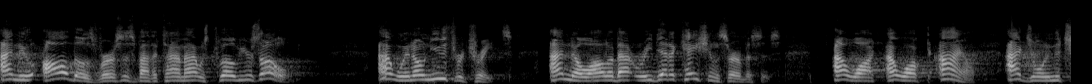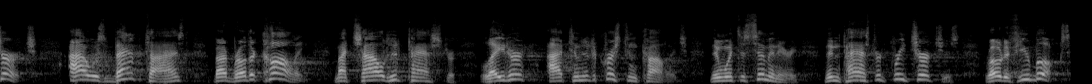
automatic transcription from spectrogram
I knew all those verses by the time I was 12 years old. I went on youth retreats. I know all about rededication services. I walked, I walked aisle. I joined the church. I was baptized by Brother Colley, my childhood pastor. Later, I attended a Christian college, then went to seminary, then pastored three churches, wrote a few books,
